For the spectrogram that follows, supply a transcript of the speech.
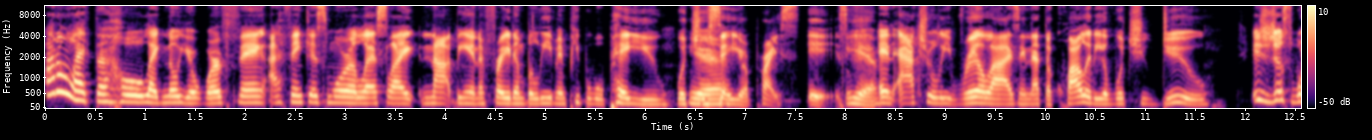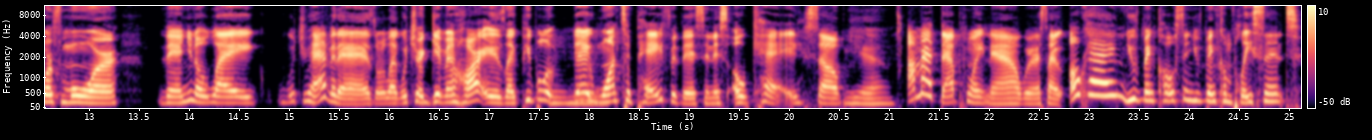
i don't like the whole like know your worth thing i think it's more or less like not being afraid and believing people will pay you what Yeah. you say your price is yeah. and actually realizing that the quality of what you do is just worth more than you know like what you have it as or like what your giving heart is like people they Mhm. want to pay for this and it's okay so yeah. i'm at that point now where it's like okay you've been coasting you've been complacent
